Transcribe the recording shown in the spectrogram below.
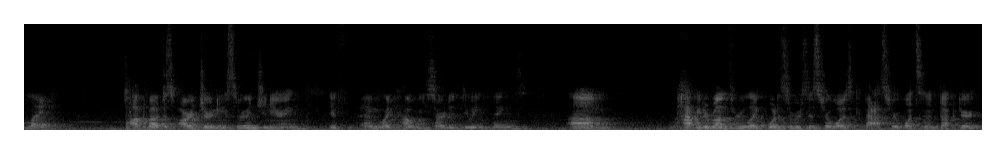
like talk about just our journeys through engineering, if and like how we started doing things. Um, happy to run through like what is a resistor, what is a capacitor, what's an inductor,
